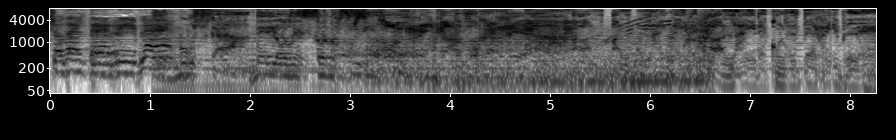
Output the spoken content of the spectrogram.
show del terrible. En busca de lo desconocido. Con Ricardo Carrera. Al, aire, al aire con el terrible.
